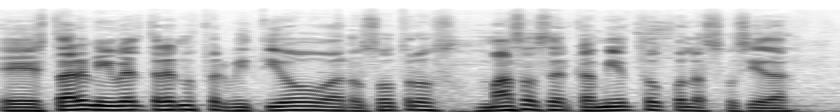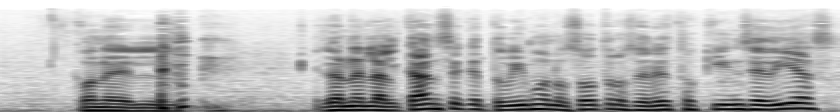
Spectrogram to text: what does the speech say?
eh, estar en nivel 3 nos permitió a nosotros más acercamiento con la sociedad. Con el, con el alcance que tuvimos nosotros en estos 15 días,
